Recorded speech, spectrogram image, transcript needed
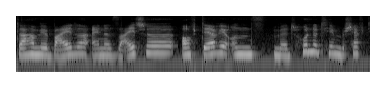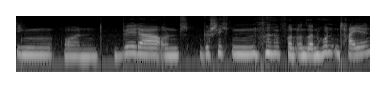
Da haben wir beide eine Seite, auf der wir uns mit Hundethemen beschäftigen und Bilder und Geschichten von unseren Hunden teilen.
